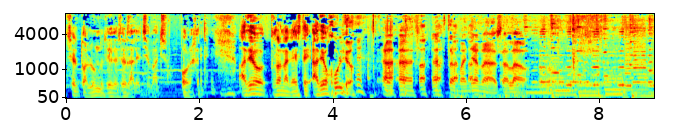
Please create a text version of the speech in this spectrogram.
Ser tu alumno tiene que ser la leche, macho. Pobre gente. Adiós, perdona que este. Adiós, Julio. Hasta mañana, salao.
